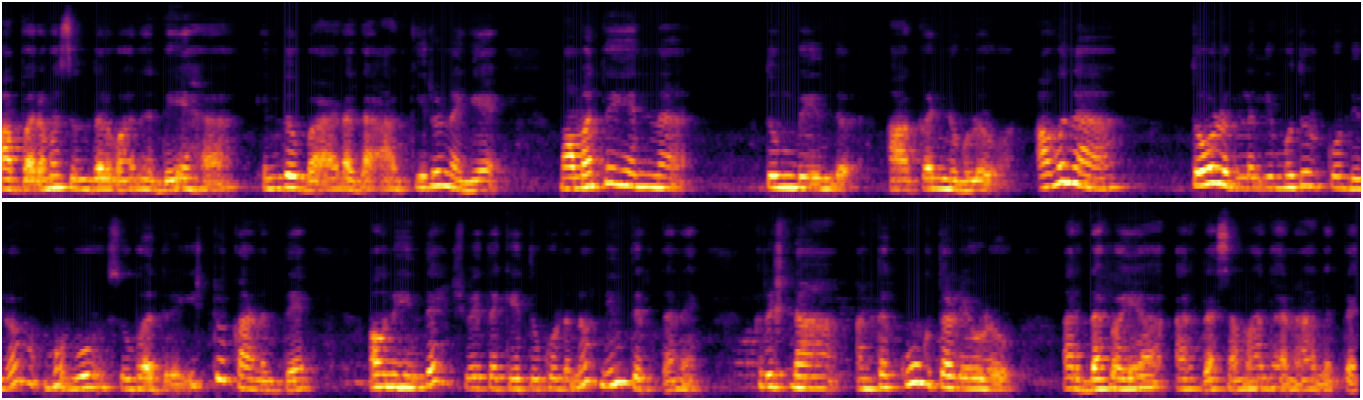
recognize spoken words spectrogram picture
ಆ ಪರಮ ಸುಂದರವಾದ ದೇಹ ಎಂದು ಬಾಡದ ಆ ಕಿರುನಗೆ ಮಮತೆಯನ್ನು ತುಂಬಿದ ಆ ಕಣ್ಣುಗಳು. ಅವನ ತೋಳುಗಳಲ್ಲಿ ಮುದುಡ್ಕೊಂಡಿರೋ ಮಗು ಸುಭದ್ರೆ ಇಷ್ಟು ಕಾಣುತ್ತೆ. ಅವನ ಹಿಂದೆ ಶ್ವೇತಕೇತು ಕೂಡ ನಿಂತಿರ್ತಾನೆ. ಕೃಷ್ಣ, ಅಂತ ಕೂಗ್ತಾಳೆ ಅವಳು. ಅರ್ಧ ಭಯ, ಅರ್ಧ ಸಮಾಧಾನ ಆಗುತ್ತೆ.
